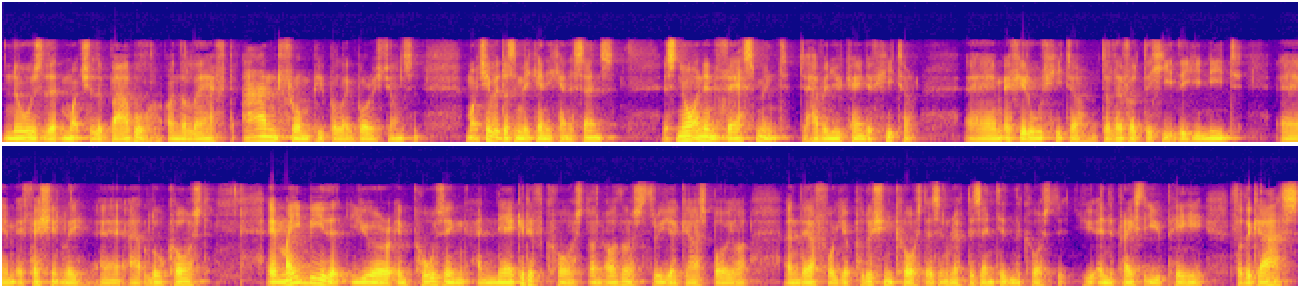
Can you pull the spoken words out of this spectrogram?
knows that much of the babble on the left and from people like Boris Johnson, much of it doesn't make any kind of sense. It's not an investment to have a new kind of heater um, if your old heater delivered the heat that you need um, efficiently uh, at low cost. It might be that you're imposing a negative cost on others through your gas boiler, and therefore your pollution cost isn't represented in the cost that you, in the price that you pay for the gas.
